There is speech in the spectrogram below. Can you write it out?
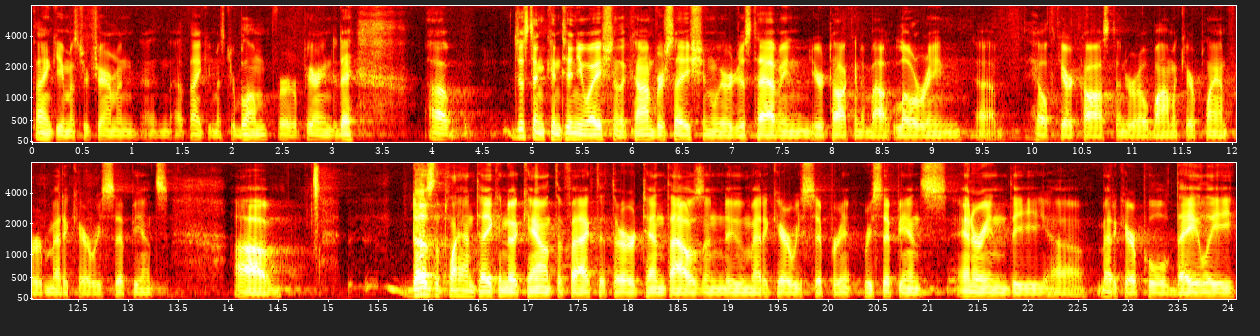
Thank you, Mr. Chairman, and uh, thank you, Mr. Blum, for appearing today. Uh, Just in continuation of the conversation we were just having, you're talking about lowering uh, health care costs under Obamacare plan for Medicare recipients. Uh, Does the plan take into account the fact that there are 10,000 new Medicare recipients entering the uh, Medicare pool daily?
